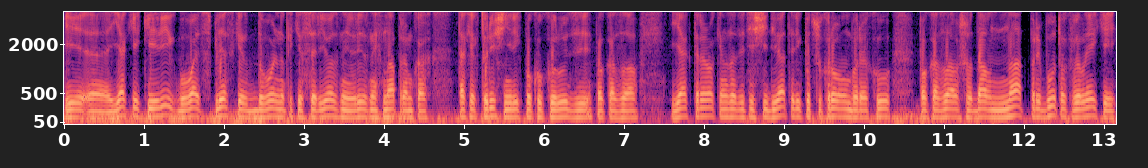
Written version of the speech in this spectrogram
І е, як який рік бувають всплески доволі таки серйозні в різних напрямках, так як торічній рік по кукурудзі показав, як три роки назад, 2009 рік по цукровому буряку показав, що дав надприбуток великий,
